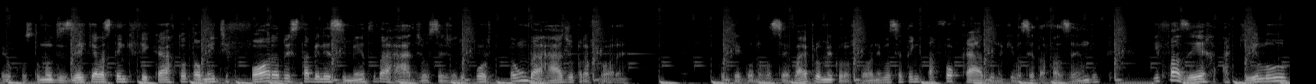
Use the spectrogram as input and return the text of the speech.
Eu costumo dizer que elas têm que ficar totalmente fora do estabelecimento da rádio, ou seja, do portão da rádio para fora. Porque quando você vai para o microfone, você tem que estar tá focado no que você está fazendo e fazer aquilo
